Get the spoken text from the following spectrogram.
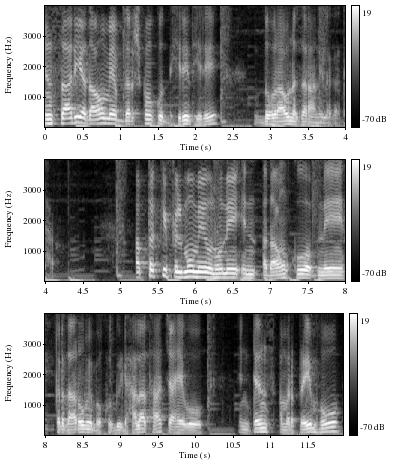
इन सारी अदाओं में अब दर्शकों को धीरे धीरे दोहराव नज़र आने लगा था। अब तक की फ़िल्मों में उन्होंने इन अदाओं को अपने किरदारों में बखूबी ढाला था, चाहे वो इंटेंस अमर प्रेम हो,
